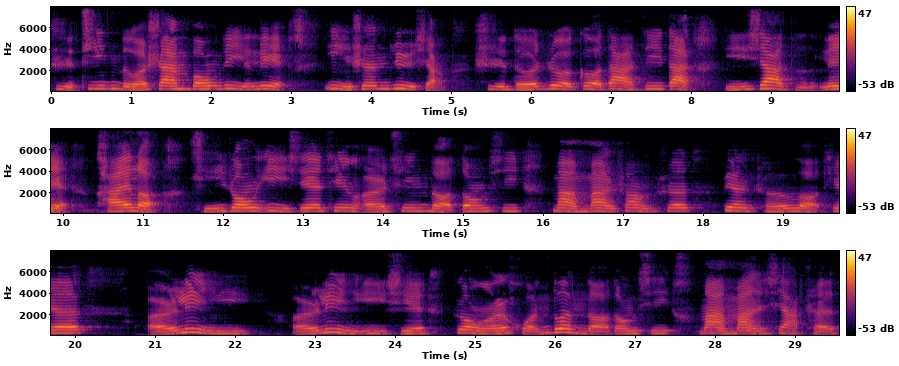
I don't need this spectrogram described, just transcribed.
只听得山崩地裂，一声巨响，使得这个大鸡蛋一下子裂开了，其中一些轻而轻的东西慢慢上升。变成了天，而另一而另一些重而混沌的东西慢慢下沉，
